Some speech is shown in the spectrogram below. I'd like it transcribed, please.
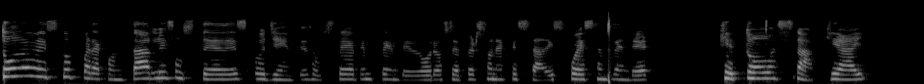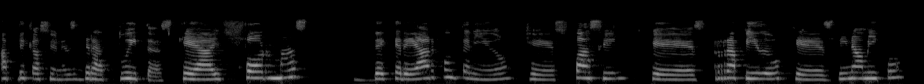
Todo esto para contarles a ustedes, oyentes, a usted emprendedor, a usted persona que está dispuesta a emprender, que todo está, que hay aplicaciones gratuitas, que hay formas de crear contenido que es fácil, que es rápido, que es dinámico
